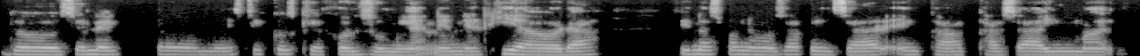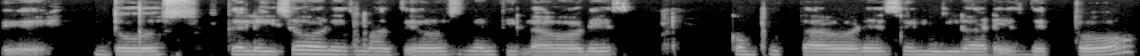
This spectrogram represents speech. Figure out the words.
dos electrodomésticos que consumían energía. Ahora si nos ponemos a pensar, en cada casa hay más de dos televisores, más de dos ventiladores, computadores, celulares, de todo,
